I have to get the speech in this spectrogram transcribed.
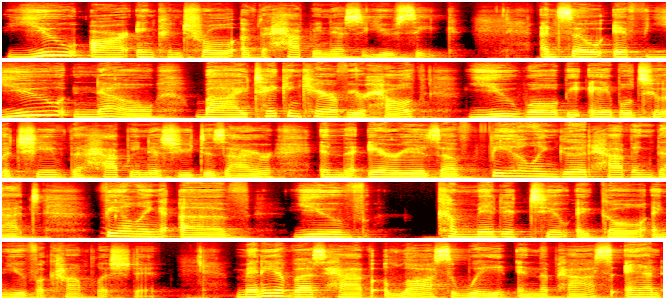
you are in control of the happiness you seek. And so if you know by taking care of your health, you will be able to achieve the happiness you desire in the areas of feeling good, having that feeling of you've committed to a goal and you've accomplished it. Many of us have lost weight in the past and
